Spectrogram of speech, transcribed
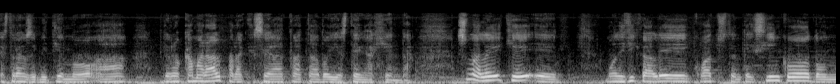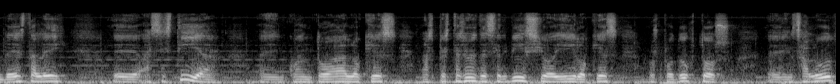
estarán remitiendo a pleno camaral para que sea tratado y esté en agenda. Es una ley que eh, modifica la ley 475, donde esta ley eh, asistía en cuanto a lo que es las prestaciones de servicio y lo que es los productos eh, en salud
